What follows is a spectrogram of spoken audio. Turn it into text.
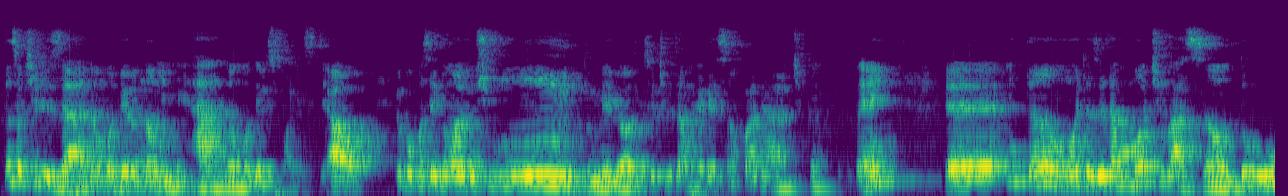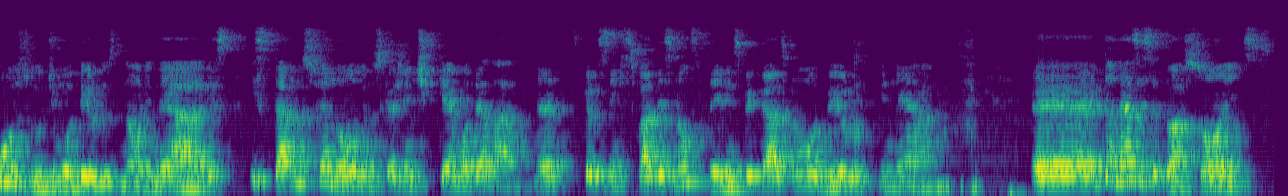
Então, se eu utilizar né, um modelo não linear, né, um modelo exponencial, eu vou conseguir um ajuste muito melhor do que se eu utilizar uma regressão quadrática. Tudo bem? É, então, muitas vezes a motivação do uso de modelos não lineares está nos fenômenos que a gente quer modelar, né? pelo simples fato de não serem explicados por um modelo linear. É, então, nessas situações,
